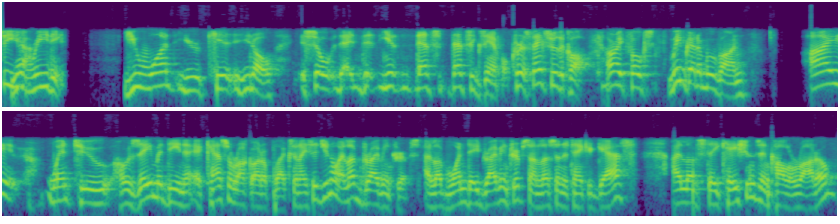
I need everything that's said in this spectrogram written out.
see Yeah. you reading you want your kid, you know. So that's that's example. Chris, thanks for the call. All right, folks, we've got to move on. I went to Jose Medina at Castle Rock Autoplex, and I said, you know, I love driving trips. I love one day driving trips on less than a tank of gas. I love staycations in Colorado,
